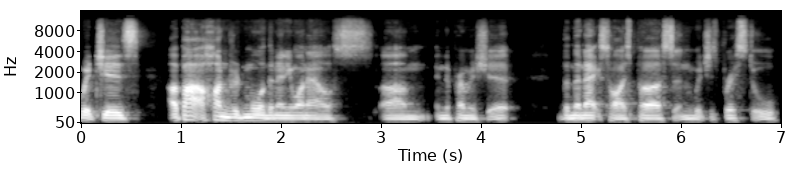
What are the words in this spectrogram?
which is about 100 more than anyone else um, in the Premiership, than the next highest person, which is Bristol.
